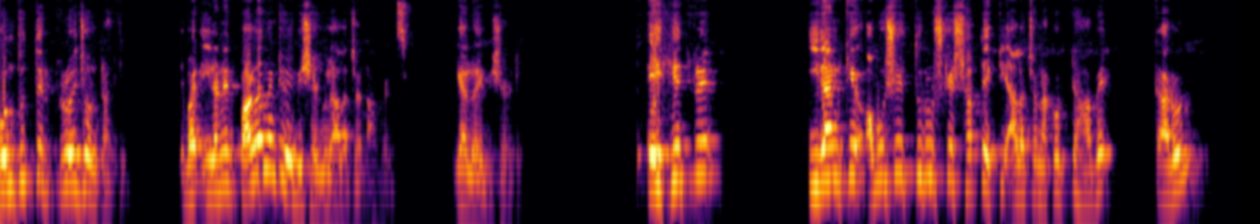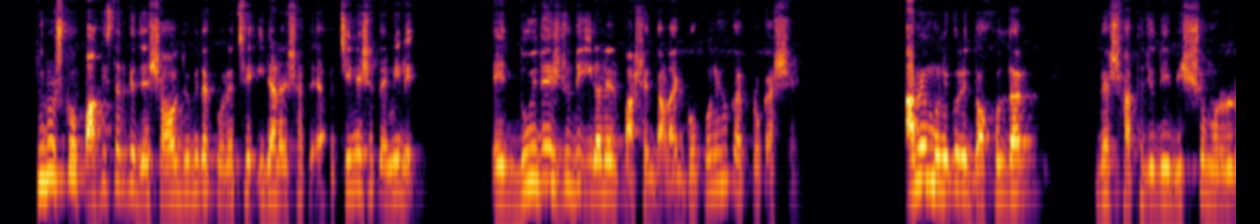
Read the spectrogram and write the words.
বন্ধুত্বের প্রয়োজনটা কি? এবার ইরানের পার্লামেন্টে এই বিষয়গুলো আলোচনা হয়েছে, গেল এই বিষয়টি। এই ক্ষেত্রে ইরানকে অবশ্যই তুরস্কের সাথে একটি আলোচনা করতে হবে, কারণ তুরস্ক পাকিস্তানকে যে সহযোগিতা করেছে ইরানের সাথে চীনের সাথে মিলে, এই দুই দেশ যদি ইরানের পাশে দাঁড়ায়, গোপনে হোক আর প্রকাশ্যে, আমি মনে করি দখলদারদের সাথে যদি বিশ্ব মরল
